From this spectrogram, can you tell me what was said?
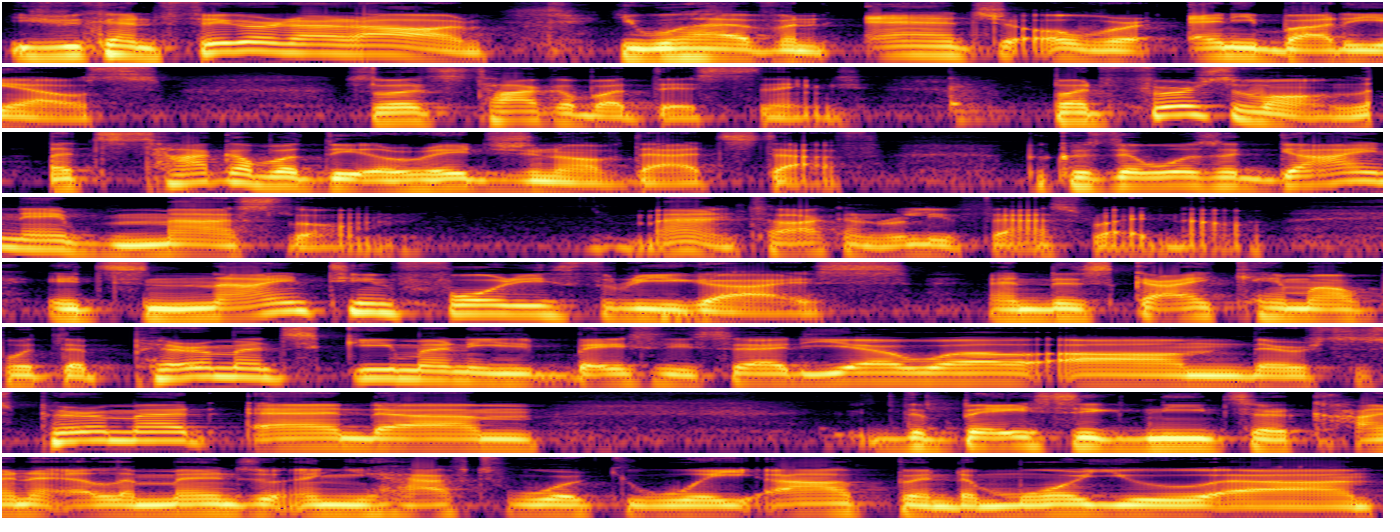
If you can figure that out, you will have an edge over anybody else. So let's talk about these things. But first of all, let's talk about the origin of that stuff. Because there was a guy named Maslow. Man, talking really fast right now. It's 1943, guys, and this guy came up with the pyramid scheme, and he basically said, "Yeah, well, um, there's this pyramid, and um, the basic needs are kind of elemental, and you have to work your way up, and the more you um,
